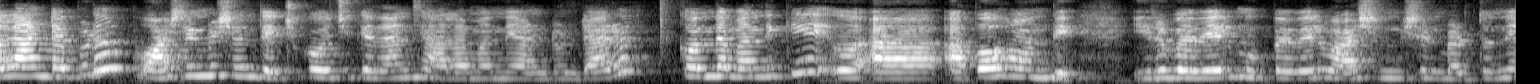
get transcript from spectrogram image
అలాంటప్పుడు వాషింగ్ మిషన్ తెచ్చుకోవచ్చు కదా అని చాలామంది అంటుంటారు. కొంతమందికి అపోహ ఉంది. ఇరవై వేలు ముప్పై వేలు వాషింగ్ మిషన్ పడుతుంది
